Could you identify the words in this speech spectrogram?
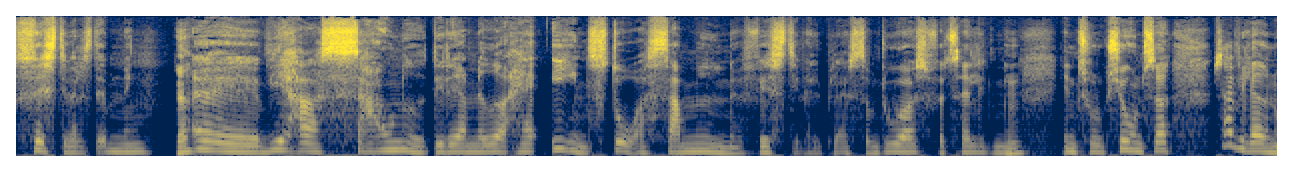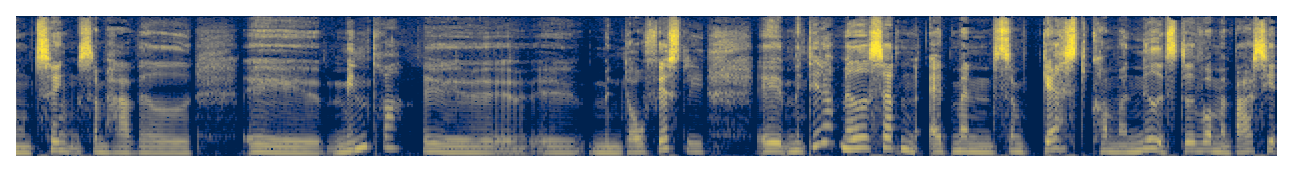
Festivalstemning. Ja. Øh, vi har savnet det der med at have en stor samlende festivalplads. Som du også fortalte i din mm. introduktion, så, så har vi lavet nogle ting, som har været øh, mindre, øh, øh, men dog festlige. Øh, men det der med sådan, at man som gæst kommer ned et sted, hvor man bare siger,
